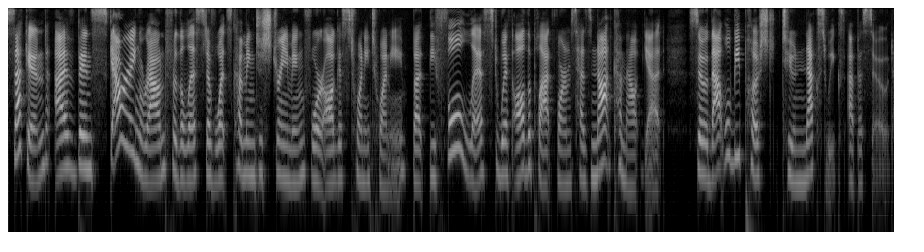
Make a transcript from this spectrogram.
Second, I've been scouring around for the list of what's coming to streaming for August 2020, but the full list with all the platforms has not come out yet, so that will be pushed to next week's episode.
